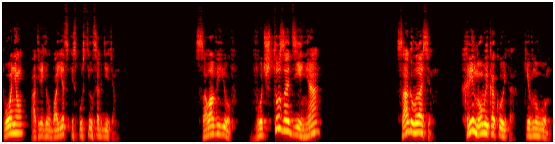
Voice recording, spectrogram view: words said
«Понял», – ответил боец и спустился к детям. «Соловьев, вот что за день, а?» «Согласен. Хреновый какой-то», — кивнул он.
